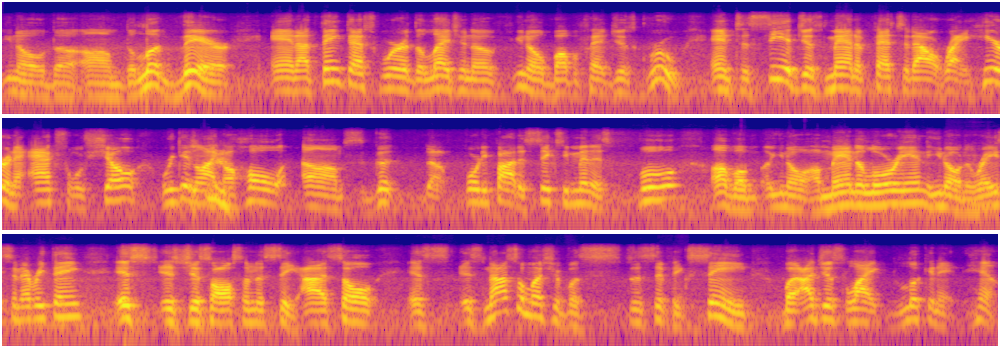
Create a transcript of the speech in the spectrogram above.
you know the um the look there. And I think that's where the legend of, you know, Boba Fett just grew. And to see it just manifested out right here in the actual show, we're getting like a whole um good uh, 45 to 60 minutes full of a you know a Mandalorian, you know, the race and everything. It's it's just awesome to see. I so it's it's not so much of a specific scene, but I just like looking at him.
